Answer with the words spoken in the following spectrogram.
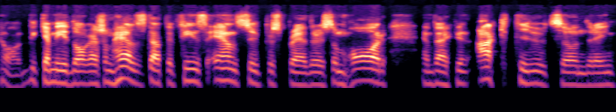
ja, vilka middagar som helst, att det finns en superspreader som har en verkligen aktiv utsöndring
